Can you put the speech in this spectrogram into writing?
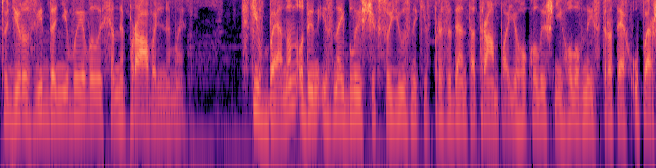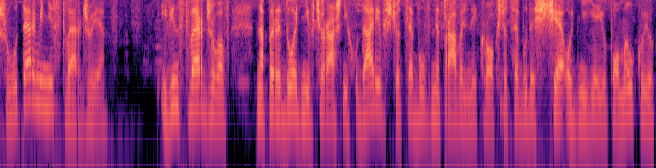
Тоді розвіддані виявилися неправильними. Стів Беннон, один із найближчих союзників президента Трампа, його колишній головний стратег у першому терміні, стверджує. І він стверджував напередодні вчорашніх ударів, що це був неправильний крок, що це буде ще однією помилкою,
